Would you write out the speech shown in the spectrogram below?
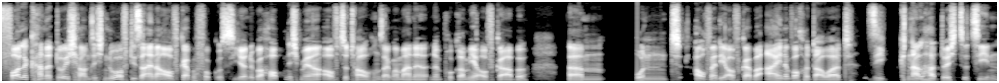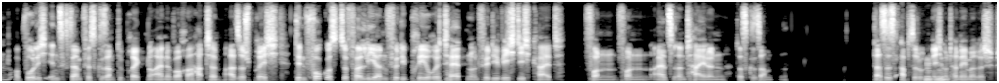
volle Kanne durchhauen, sich nur auf diese eine Aufgabe fokussieren, überhaupt nicht mehr aufzutauchen, sagen wir mal eine, eine Programmieraufgabe, ähm, und auch wenn die Aufgabe eine Woche dauert, sie knallhart durchzuziehen, obwohl ich insgesamt fürs gesamte Projekt nur eine Woche hatte. Also sprich, den Fokus zu verlieren für die Prioritäten und für die Wichtigkeit von, von einzelnen Teilen des Gesamten. Das ist absolut mhm. nicht unternehmerisch.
